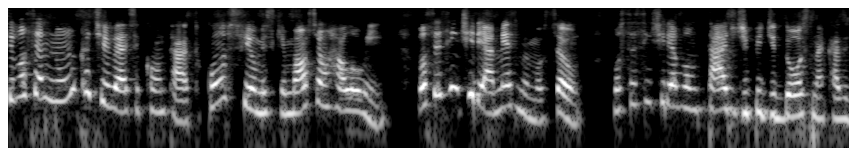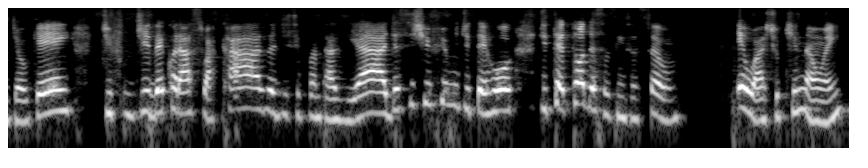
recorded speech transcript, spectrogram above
se você nunca tivesse contato com os filmes que mostram Halloween, você sentiria a mesma emoção? Você sentiria vontade de pedir doce na casa de alguém, de, de decorar a sua casa, de se fantasiar, de assistir filme de terror, de ter toda essa sensação? Eu acho que não, hein?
